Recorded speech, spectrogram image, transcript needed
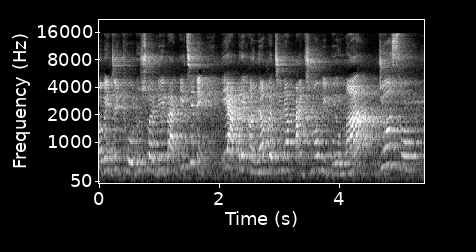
હવે જે થોડું સ્વાધ્યાય બાકી છે ને, એ આપણે આના પછીના પાંચમો વિડીયોમાં જોશું.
